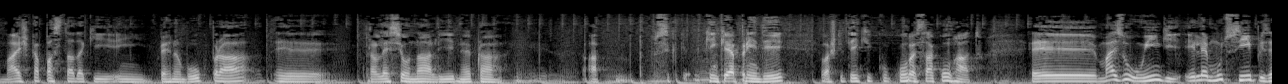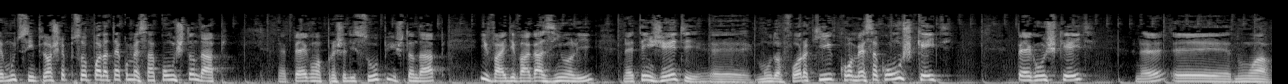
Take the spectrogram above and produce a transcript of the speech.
mais capacitada aqui em Pernambuco para é, para lecionar ali, né? Para quem quer aprender, eu acho que tem que conversar com o rato. É, mas o wing, ele é muito simples, é muito simples. Eu acho que a pessoa pode até começar com um stand-up. Né? Pega uma prancha de sup, stand-up, e vai devagarzinho ali. Né? Tem gente, é, mundo afora, que começa com um skate. Pega um skate, né? É, numa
